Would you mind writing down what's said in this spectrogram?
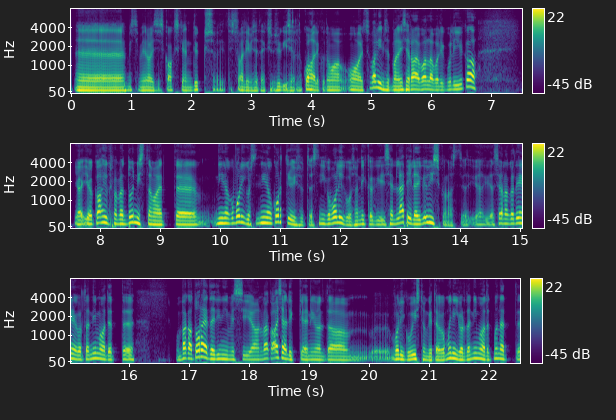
Äh, mis see meil oli siis, kakskümmend üks olid vist valimised, eks ju, sügisel, kohalikud oma, omavalitsuse valimised, ma olen ise Rae vallavolikogu liige ka. Ja, ja kahjuks ma pean tunnistama, et äh, nii nagu volikogus, nii nagu korteriühistutes, nii ka volikogus on ikkagi, see on läbilõige ühiskonnast ja, ja, ja seal on ka teinekord on niimoodi, et äh, on väga toredaid inimesi ja on väga asjalikke nii-öelda volikogu istungeid, aga mõnikord on niimoodi, et mõned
